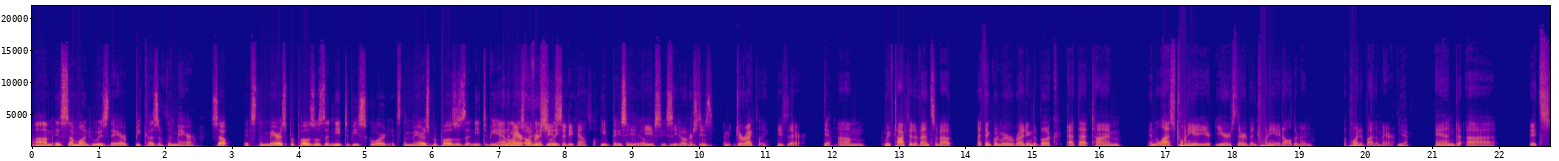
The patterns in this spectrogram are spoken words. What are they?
um, is someone who is there because of the mayor. So it's the mayor's proposals that need to be scored. It's the mayor's Mhm. proposals that need to be And the mayor oversees city council. He basically he, oversees he city oversees. council. I mean, directly. He's there. Yeah. Um, we've talked at events about. I think when we were writing the book at that time, in the last 28 year- years, there had been 28 aldermen appointed by the mayor. Yeah. And uh, it's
